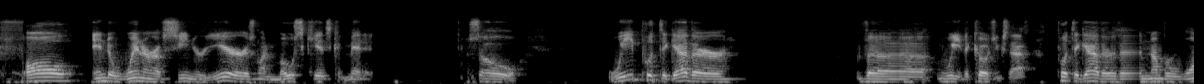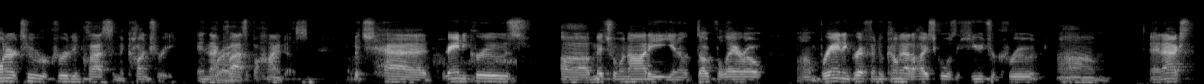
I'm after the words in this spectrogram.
fall into winter of senior year is when most kids committed. So we put together the we the coaching staff put together the number one or two recruiting class in the country in that right. class behind us, which had Randy Cruz, uh, Mitchell Minotti, you know Doug Valero, um, Brandon Griffin, who coming out of high school was a huge recruit, um, and actually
